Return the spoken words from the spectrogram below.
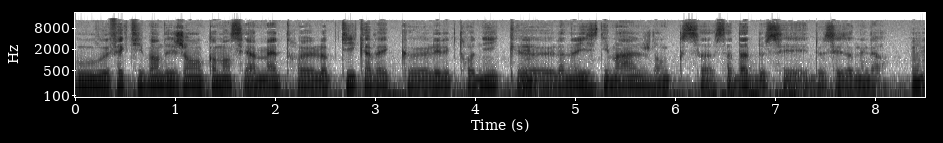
où effectivement des gens ont commencé à mettre euh, l'optique avec euh, l'électronique, hmm. l'analyse d'image. Donc ça, ça, date de ces, de ces années-là. Hmm.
